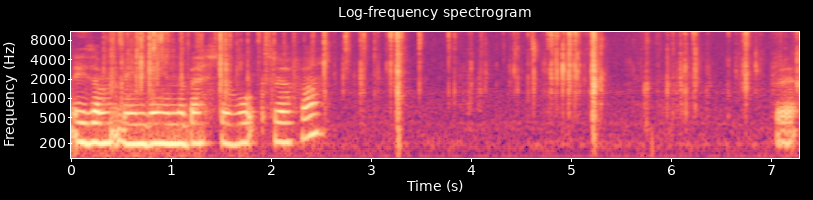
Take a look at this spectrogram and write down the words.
These haven't been bringing the best of luck so far. But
